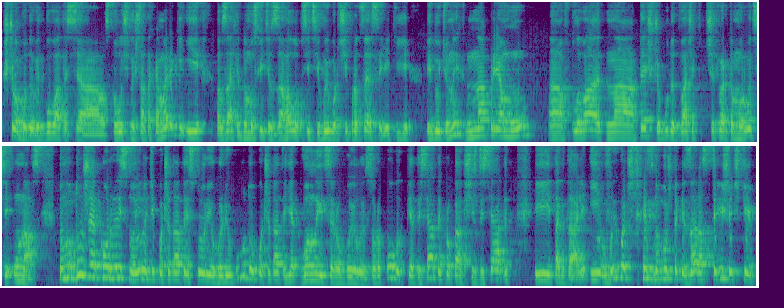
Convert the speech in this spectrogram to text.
що буде відбуватися в Сполучених Штатах Америки і в західному світі загалом всі ці виборчі процеси, які йдуть у них, напряму впливають на те, що буде в 2024 році у нас. Тому дуже корисно іноді почитати історію Голлівуду, почитати, як вони це робили в 40-х, 50-х роках, 60-х і так далі. І вибачте, знову ж таки, зараз трішечки.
